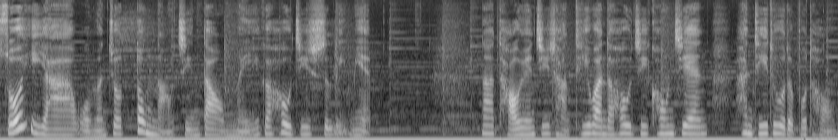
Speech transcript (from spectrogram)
所以呀、我们就动脑筋到每一个候机室里面。那桃园机场 T1 的候机空间和 T2 的不同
